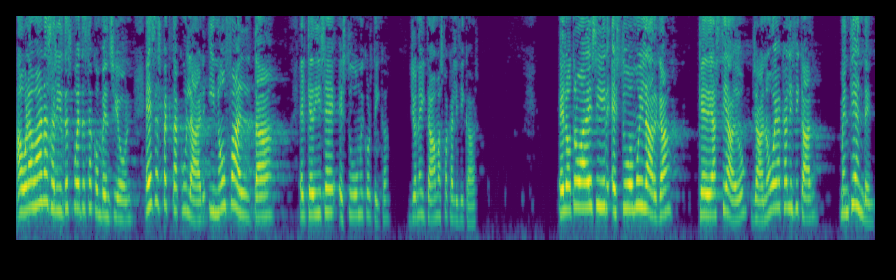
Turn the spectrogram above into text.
Ahora van a salir después de esta convención. Es espectacular y no falta el que dice estuvo muy cortica. Yo necesitaba más para calificar. El otro va a decir estuvo muy larga, quedé hastiado, ya no voy a calificar. ¿Me entienden?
